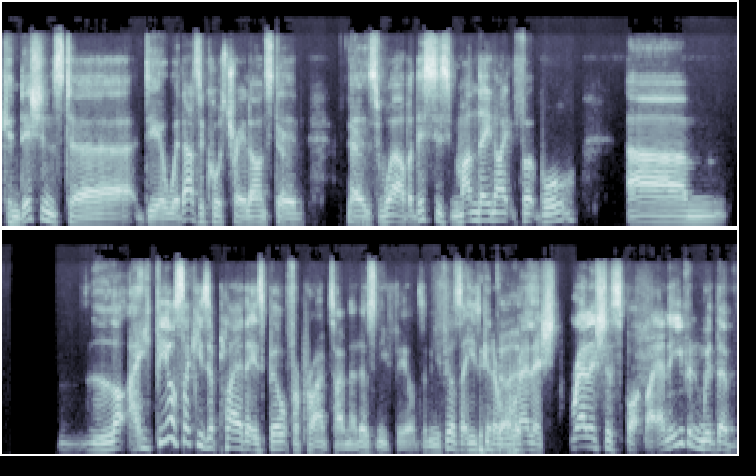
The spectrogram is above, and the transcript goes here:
conditions to deal with, as of course Trey Lance did Yeah. as well. But this is Monday Night Football. Um, he feels like he's a player that is built for prime time, though, doesn't he? Fields. I mean, he feels like he's going to relish relish the spotlight, and even with the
